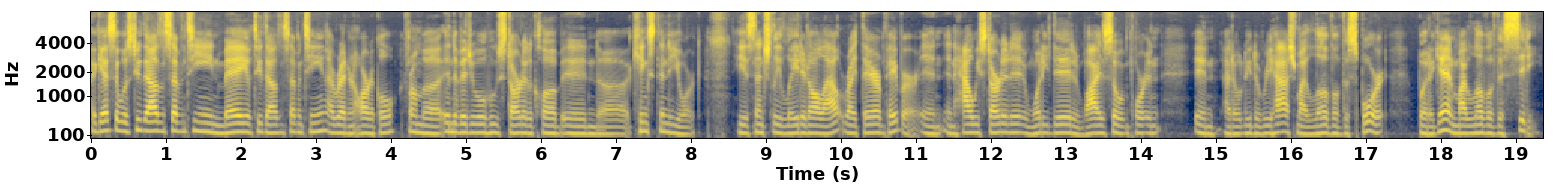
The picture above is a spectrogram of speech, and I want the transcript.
I guess it was 2017, May of 2017. I read an article from an individual who started a club in uh, Kingston, New York. He essentially laid it all out right there in paper and, and how he started it and what he did and why it's so important. And I don't need to rehash my love of the sport, but again, my love of the city.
